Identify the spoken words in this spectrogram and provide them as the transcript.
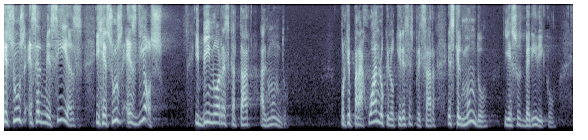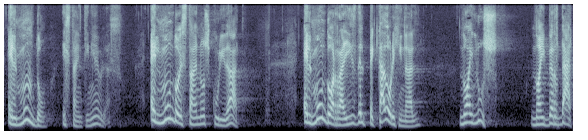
Jesús es el Mesías y Jesús es Dios y vino a rescatar al mundo. Porque para Juan lo que lo quiere expresar es que el mundo, y eso es verídico, el mundo está en tinieblas. El mundo está en oscuridad. El mundo a raíz del pecado original no hay luz, no hay verdad.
